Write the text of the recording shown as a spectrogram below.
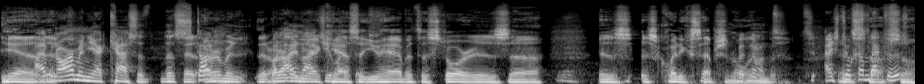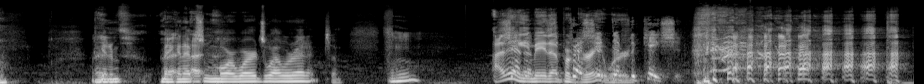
Yeah, I have an that- Armagnac cask that's That stunning. Armagnac, that Armagnac actually like that you have at the store is uh, is is quite exceptional. No, and, I still and come back to this one. You gonna making up some more words while we're at it. So I think he made up a great word.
